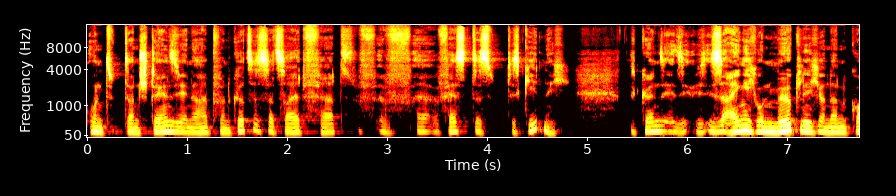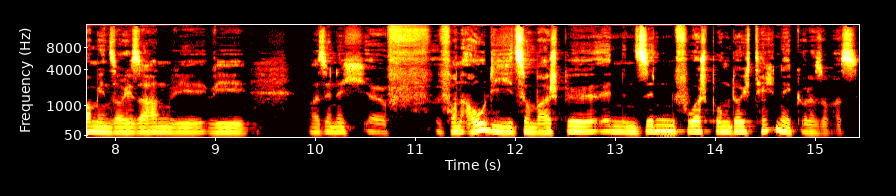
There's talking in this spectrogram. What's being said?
Und dann stellen sie innerhalb von kürzester Zeit fest, dass das geht nicht. Das können sie, es ist eigentlich unmöglich. Und dann kommen ihnen solche Sachen wie, wie weiß ich nicht, äh, von Audi zum Beispiel in den Sinn Vorsprung durch Technik oder sowas.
